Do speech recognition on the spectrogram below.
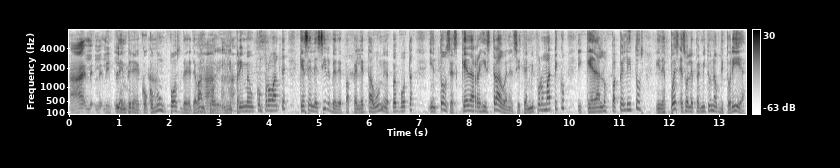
Ah, le, le- le Le imprime. imprime, co- como Ah. un post de, de banco Ajá, y le imprime un comprobante que se le sirve de papeleta a uno y después vota y entonces queda registrado en el sistema informático y quedan los papelitos y después eso le permite una auditoría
